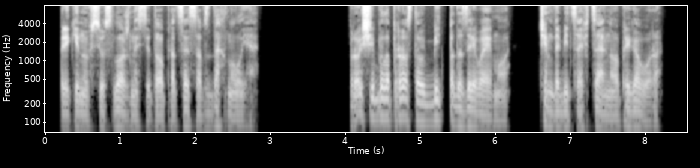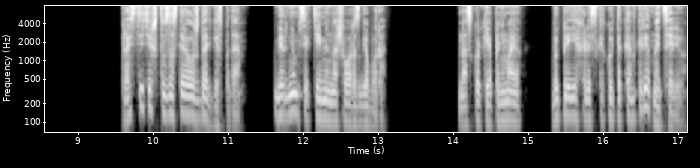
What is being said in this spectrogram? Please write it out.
— прикинув всю сложность этого процесса, вздохнул я. Проще было просто убить подозреваемого, чем добиться официального приговора. «Простите, что заставил ждать, господа. Вернемся к теме нашего разговора. Насколько я понимаю, вы приехали с какой-то конкретной целью?»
